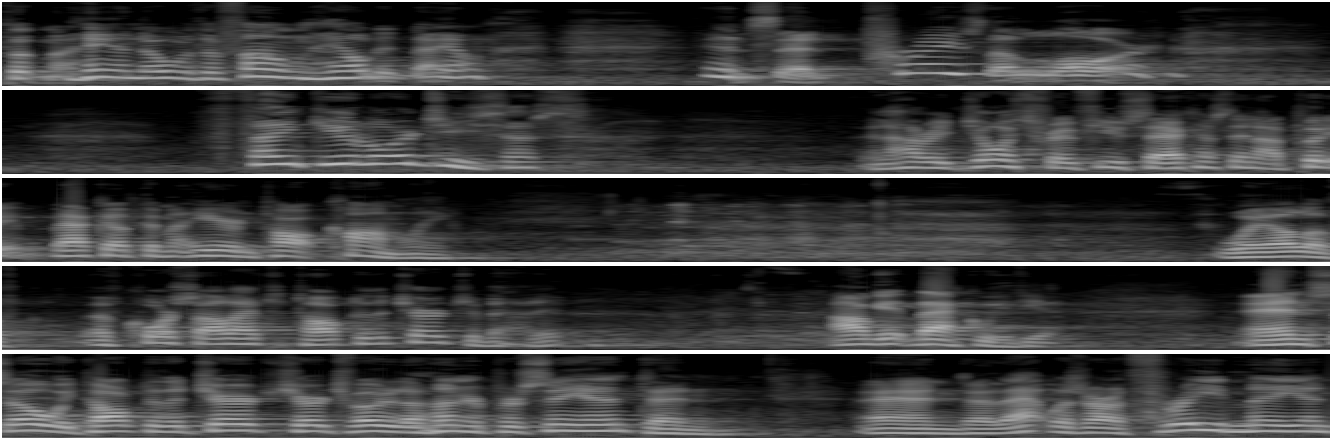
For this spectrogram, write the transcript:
put my hand over the phone, held it down and said, Praise the Lord. Thank you, Lord Jesus. And I rejoiced for a few seconds, then I put it back up to my ear and talked calmly. Well, of, of course, I'll have to talk to the church about it. I'll get back with you. And so we talked to the church. Church voted 100%, and, and uh, that was our $3 million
